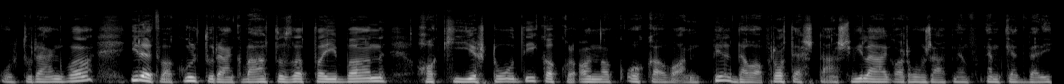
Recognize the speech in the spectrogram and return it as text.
kultúránkban, illetve a kultúránk változataiban, ha kiirtódik, akkor annak oka van. Például a protestáns világ a rózsát nem, nem kedveli.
